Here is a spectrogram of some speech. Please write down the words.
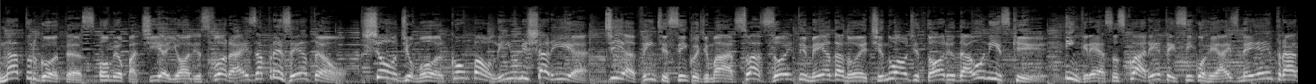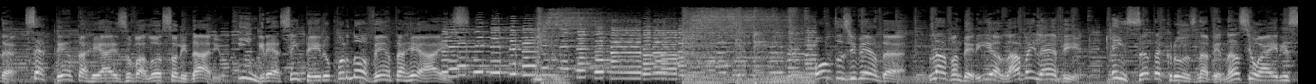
Naturgotas, Homeopatia e Óleos Florais apresentam Show de Humor com Paulinho Micharia. Dia 25 de março, às 8 e meia da noite, no auditório da Unisque. Ingressos 45 reais meia entrada, 70 reais o valor solidário. Ingresso inteiro por 90 reais. Pontos de venda: Lavanderia Lava e Leve. Em Santa Cruz, na Venâncio Aires,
